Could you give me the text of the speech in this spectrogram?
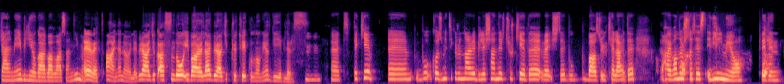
gelmeyebiliyor galiba bazen değil mi? Evet, aynen öyle. Birazcık aslında o ibareler birazcık kötüye kullanıyor diyebiliriz. Hı hı. Evet. Peki e, bu kozmetik ürünler ve bileşenleri Türkiye'de ve işte bu bazı ülkelerde hayvanlar üstüne test edilmiyor dedin.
